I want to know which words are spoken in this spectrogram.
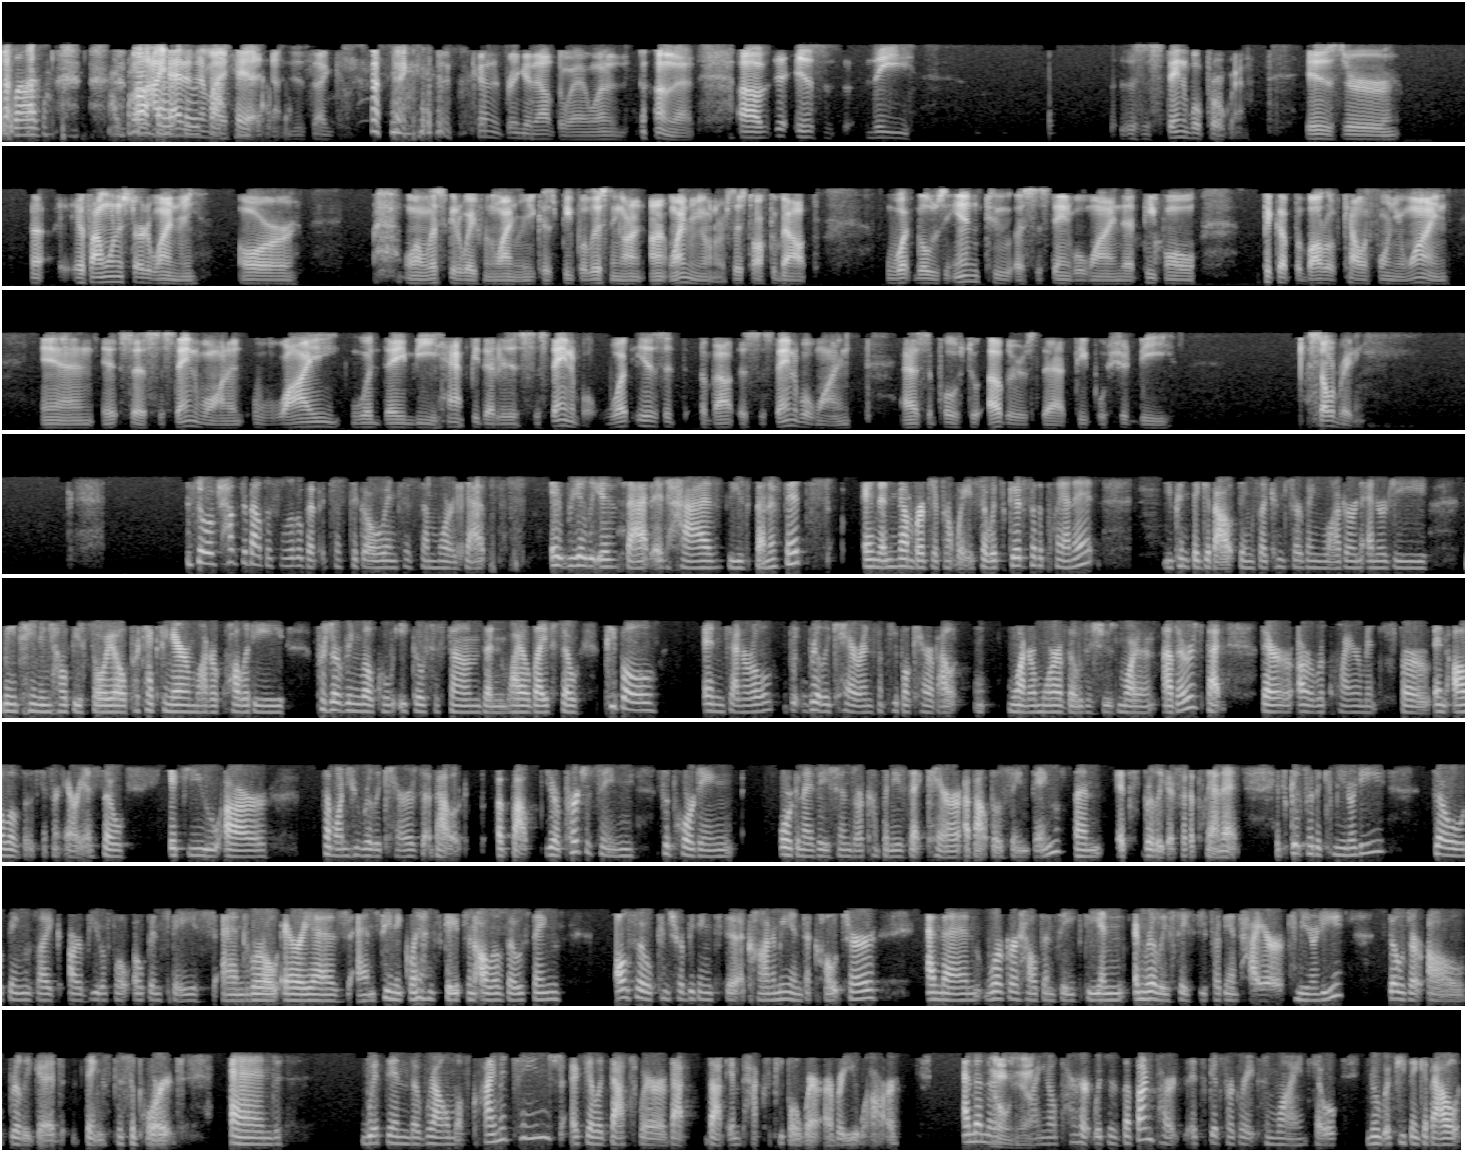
well, I've, I've well I had it in my head. I just I couldn't bring it out the way I wanted on that. Uh, is the the sustainable program? Is there uh, if I want to start a winery or well, let's get away from the winery because people listening aren't, aren't winery owners. Let's talk about what goes into a sustainable wine that people pick up a bottle of California wine and it says sustainable on it. Why would they be happy that it is sustainable? What is it about a sustainable wine as opposed to others that people should be celebrating? So I've talked about this a little bit, but just to go into some more depth, it really is that it has these benefits in a number of different ways. So it's good for the planet. You can think about things like conserving water and energy, maintaining healthy soil, protecting air and water quality, preserving local ecosystems and wildlife. So people in general really care and some people care about one or more of those issues more than others, but there are requirements for in all of those different areas. So if you are someone who really cares about about your purchasing supporting organizations or companies that care about those same things, then it's really good for the planet. It's good for the community. So things like our beautiful open space and rural areas and scenic landscapes and all of those things also contributing to the economy and to culture and then worker health and safety and, and really safety for the entire community. Those are all really good things to support. And within the realm of climate change, I feel like that's where that, that impacts people wherever you are. And then there's oh, yeah. the final part, which is the fun part. It's good for grapes and wine. So, you know, if you think about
